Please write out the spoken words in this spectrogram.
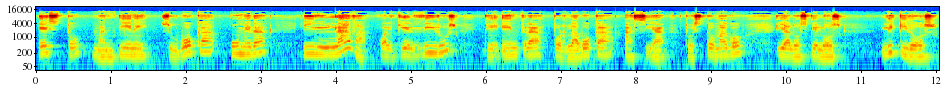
esto mantiene su boca húmeda y lava cualquier virus que entra por la boca hacia tu estómago y a los que los líquidos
